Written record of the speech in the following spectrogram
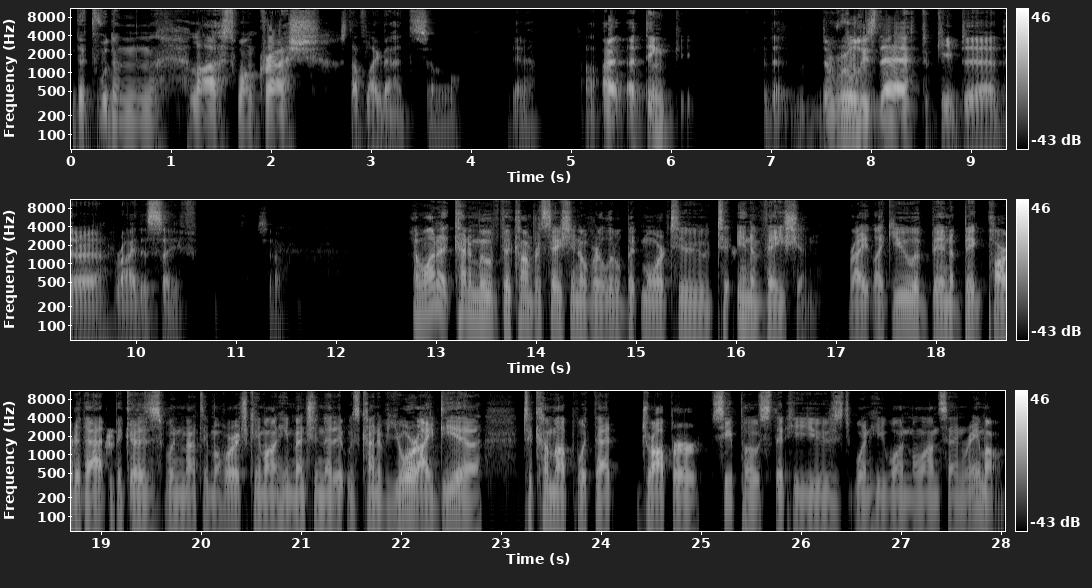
that wouldn't last one crash, stuff like that. So yeah. I, I think the, the rule is there to keep the, the riders safe. So I want to kind of move the conversation over a little bit more to to innovation, right? Like you have been a big part of that because when Matej Mohorič came on, he mentioned that it was kind of your idea to come up with that dropper seat post that he used when he won Milan San Remo.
